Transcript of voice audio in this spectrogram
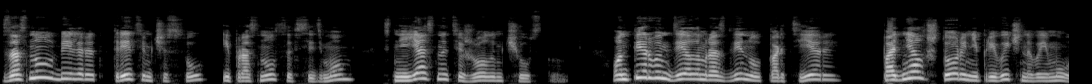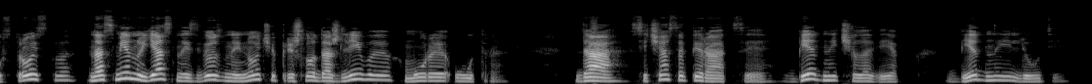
Заснул Биллерет в третьем часу и проснулся в седьмом с неясно тяжелым чувством. Он первым делом раздвинул портьеры, Поднял шторы непривычного ему устройства, на смену ясной звездной ночи пришло дождливое, хмурое утро. Да, сейчас операция, бедный человек, бедные люди.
